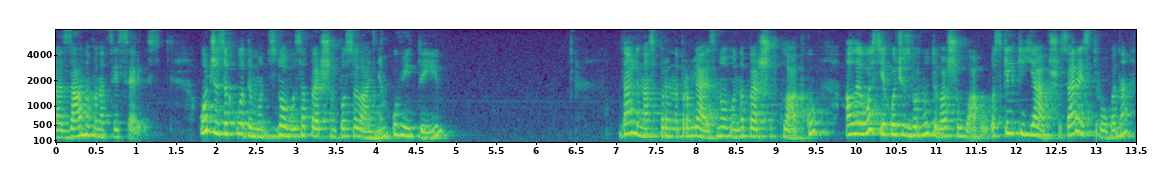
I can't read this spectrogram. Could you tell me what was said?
е, заново на цей сервіс. Отже, заходимо знову за першим посиланням увійти. Далі нас перенаправляє знову на першу вкладку, але ось я хочу звернути вашу увагу, оскільки я вже зареєстрована,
